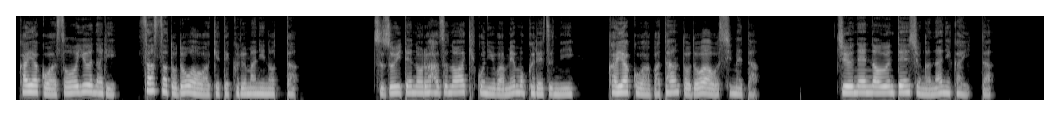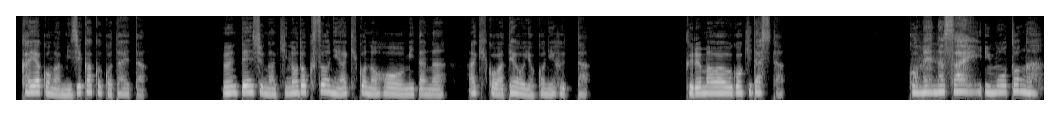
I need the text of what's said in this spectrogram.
かや子はそう言うなり、さっさとドアを開けて車に乗った。続いて乗るはずのアキコには目もくれずに、かや子はバタンとドアを閉めた。中年の運転手が何か言った。かや子が短く答えた。運転手が気の毒そうにアキコの方を見たが、アキコは手を横に振った。車は動き出した。ごめんなさい、妹が。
